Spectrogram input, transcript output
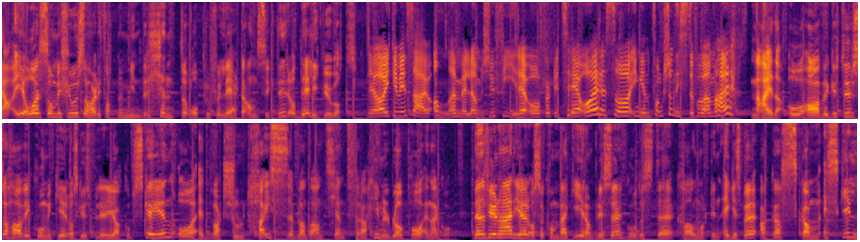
Ja, I år som i fjor så har de tatt med mindre kjente og profilerte ansikter, og det liker vi jo godt. Ja, og ikke minst er jo alle mellom 24 og 43 år, så ingen pensjonister får være med her. Nei da. Og av gutter så har vi komiker og skuespiller Jakob Skøyen og Edvard Schultheis, bl.a. kjent fra Himmelblå på NRK. Denne fyren her gjør også comeback i rampelyset. Godeste Carl Martin Eggesbø, aka Skam-Eskil,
